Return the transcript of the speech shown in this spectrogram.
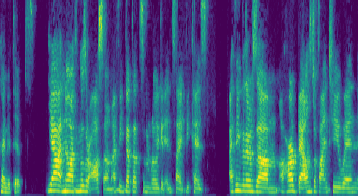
kind of tips. Yeah no i think those are awesome. I think that that's some really good insight because I think that there's um, a hard balance to find too when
